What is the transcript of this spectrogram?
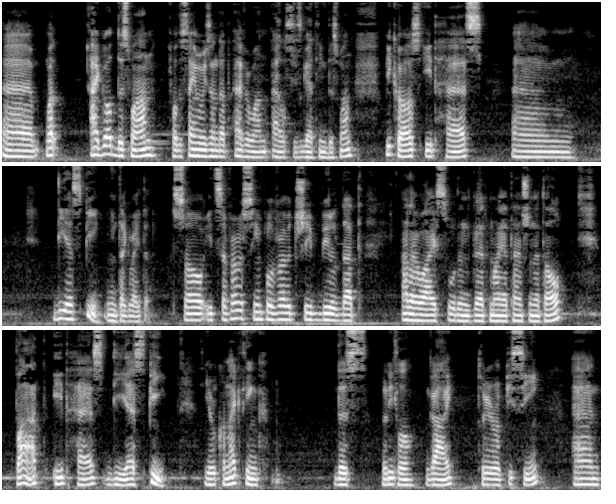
Uh, well, I got this one for the same reason that everyone else is getting this one because it has um, DSP integrated. So it's a very simple, very cheap build that otherwise wouldn't get my attention at all. But it has DSP. You're connecting this little guy to your PC and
